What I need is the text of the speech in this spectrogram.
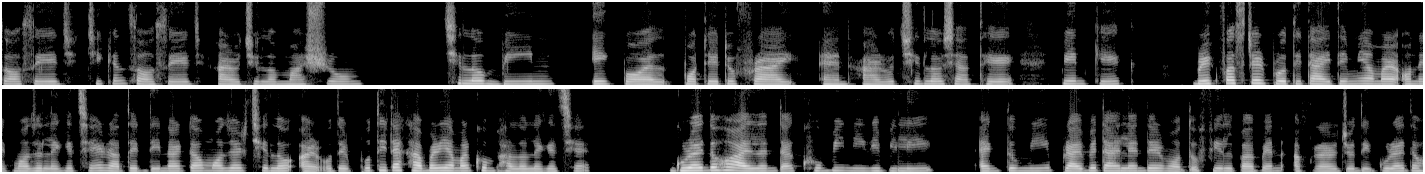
সসেজ, চিকেন সসেজ, আরও ছিল মাশরুম, ছিল bean, egg boil, potato fry and আরও ছিল সাথে পেনকেক। ব্রেকফাস্টের প্রতিটা আইটেমই আমার অনেক মজা লেগেছে। রাতের ডিনারটাও মজার ছিল আর ওদের প্রতিটা খাবারই আমার খুব ভালো লেগেছে। গুরাইদহ আইল্যান্ডটা খুবই নিরিবিলি, একদমই প্রাইভেট আইল্যান্ডের মতো ফিল পাবেন আপনারা যদি গুরাইদহ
